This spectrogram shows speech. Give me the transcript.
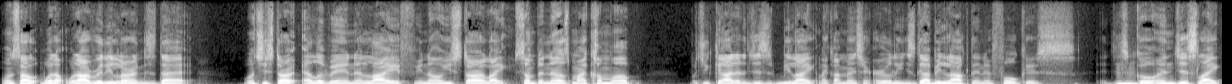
once I what I, what I really learned is that once you start elevating in life, you know, you start like something else might come up, but you gotta just be like, like I mentioned earlier, you just gotta be locked in and focus. And just Mhm. go and just like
